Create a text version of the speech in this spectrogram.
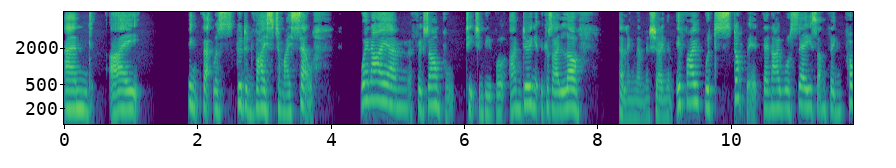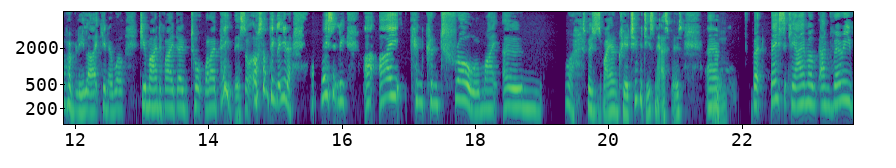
And I think that was good advice to myself. When I am, for example, teaching people, I'm doing it because I love telling them and showing them. If I would stop it, then I will say something probably like, you know, well, do you mind if I don't talk while I paint this or, or something like, you know, basically I, I, can control my own well, I suppose it's my own creativity, isn't it? I suppose. Um, mm-hmm. But basically, I'm a, I'm very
